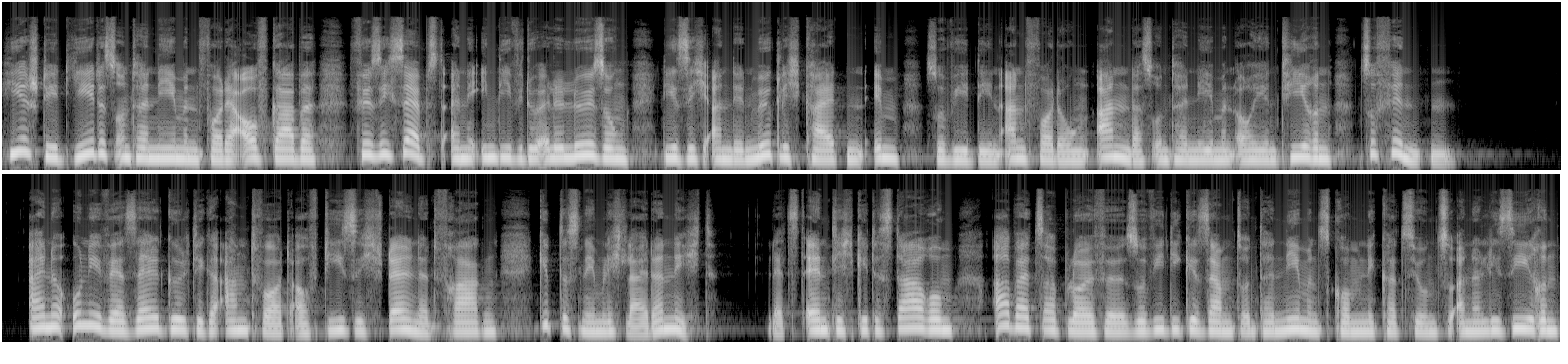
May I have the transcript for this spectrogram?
Hier steht jedes Unternehmen vor der Aufgabe, für sich selbst eine individuelle Lösung, die sich an den Möglichkeiten im sowie den Anforderungen an das Unternehmen orientieren, zu finden. Eine universell gültige Antwort auf die sich stellenden Fragen gibt es nämlich leider nicht. Letztendlich geht es darum, Arbeitsabläufe sowie die Gesamtunternehmenskommunikation zu analysieren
